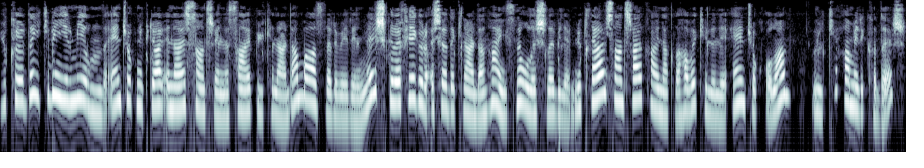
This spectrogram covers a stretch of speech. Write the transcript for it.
Yukarıda 2020 yılında en çok nükleer enerji santraline sahip ülkelerden bazıları verilmiş. Grafiğe göre aşağıdakilerden hangisine ulaşılabilir? Nükleer santral kaynaklı hava kirliliği en çok olan ülke Amerika'dır.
